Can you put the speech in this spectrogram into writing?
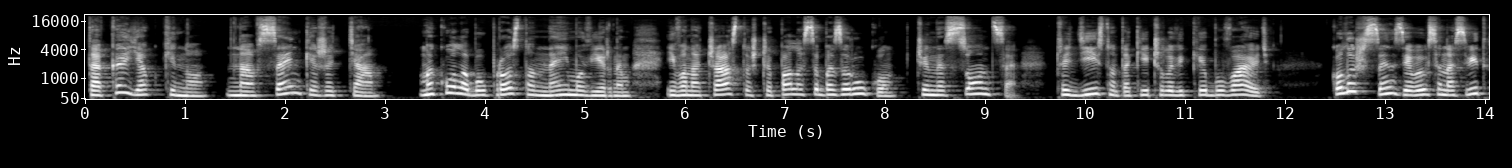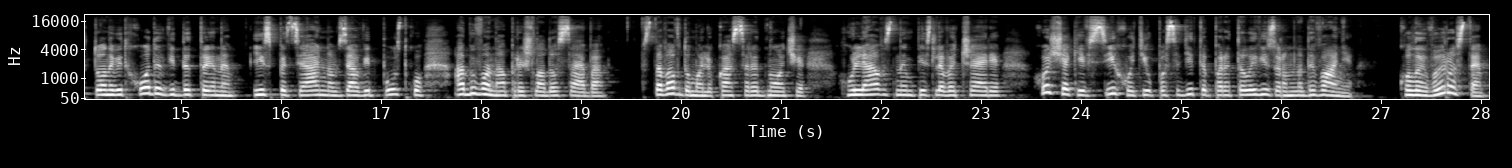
таке, як кіно, на всеньке життя. Микола був просто неймовірним, і вона часто щепала себе за руку, чи не сонце, чи дійсно такі чоловіки бувають. Коли ж син з'явився на світ, то не відходив від дитини і спеціально взяв відпустку, аби вона прийшла до себе. Вставав до малюка серед ночі, гуляв з ним після вечері, хоч, як і всі, хотів посидіти перед телевізором на дивані. Коли виросте,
